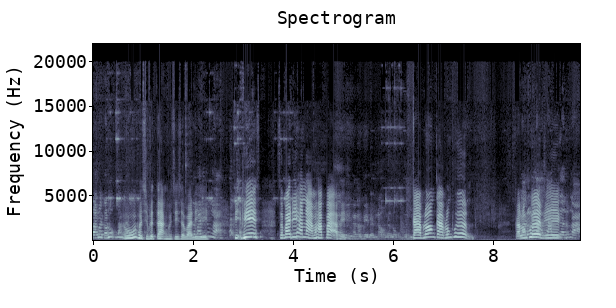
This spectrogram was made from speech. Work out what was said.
ตั้งไว้กับลูกตั้งไว้อู้เขาชิไปตั้งเขาชิสบายดีลูกหล่ะพี่พี่สบายดีหันหน้ามาหาป้าพี่กินกันเอาเป็นแบบน้องนะลูกกราบลงกราบลงเพื่อนกราบลงเพื่อนอีกลูกหล่ะ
